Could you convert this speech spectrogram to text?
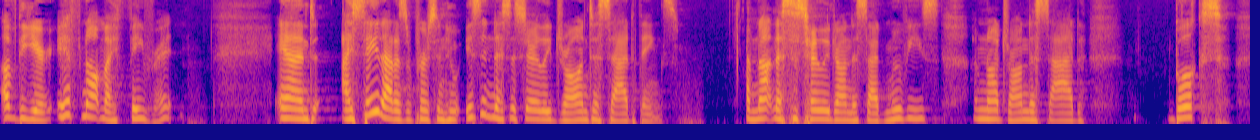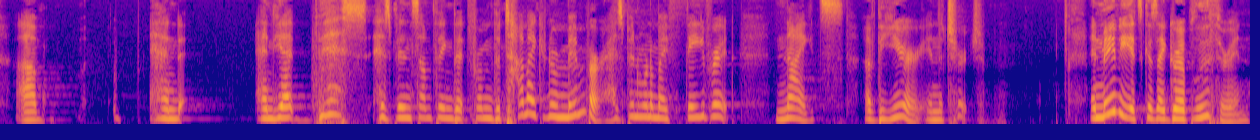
of the year, if not my favorite. And I say that as a person who isn't necessarily drawn to sad things. I'm not necessarily drawn to sad movies. I'm not drawn to sad books. Uh, and, and yet, this has been something that, from the time I can remember, has been one of my favorite nights of the year in the church. And maybe it's because I grew up Lutheran.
